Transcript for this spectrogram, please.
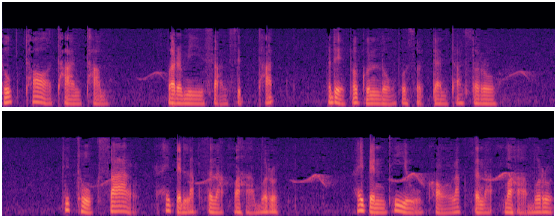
ทุกท่อทานธรรมบารมีสามสิบทัศพระเดชพระคุณหลวงปู่สดแดนทัสโร ที่ถูกสร้างให้เป็นลักษณะมหาบุรุษ ให้เป็นที่อยู่ของลักษณะมหาบุรุษ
